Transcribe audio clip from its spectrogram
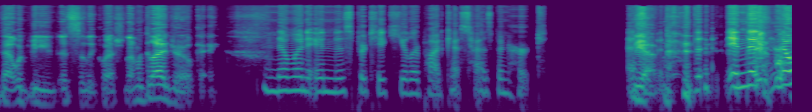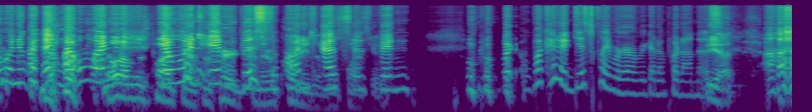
that would be a silly question. I'm glad you're okay. No one in this particular podcast has been hurt. As Yeah. the- in this, no one, no, one, No one on no one in this the recording of this podcast has podcast. been. What, what kind of disclaimer are we going to put on this? Yeah, Uh,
